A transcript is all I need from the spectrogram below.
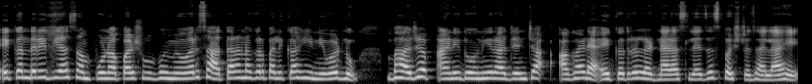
एकंदरीत या संपूर्ण पार्श्वभूमीवर सातारा नगरपालिका ही निवडणूक भाजप आणि दोन्ही राज्यांच्या आघाड्या एकत्र लढणार असल्याचं स्पष्ट झालं आहे.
